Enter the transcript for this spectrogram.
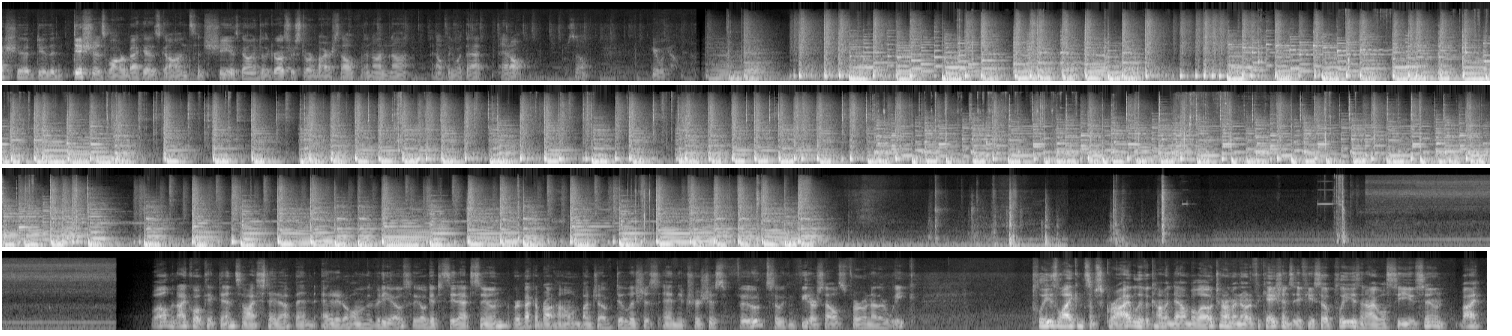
Should do the dishes while Rebecca is gone, since she is going to the grocery store by herself, and I'm not helping with that at all. So, here we go. Well, the NyQuil kicked in, so I stayed up and edited a whole other video, so you'll get to see that soon. Rebecca brought home a bunch of delicious and nutritious food, so we can feed ourselves for another week. Please like and subscribe, leave a comment down below, turn on my notifications if you so please, and I will see you soon. Bye.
